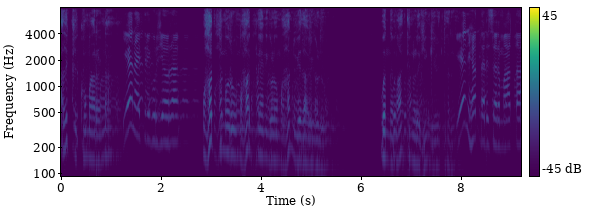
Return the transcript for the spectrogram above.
ಅದಕ್ಕೆ ಕುಮಾರಣ್ಣ ಏನಾಯ್ತು ಗುರುಜಿ ಅವರ ಮಹಾತ್ಮರು ಮಹಾಜ್ಞಾನಿಗಳು ಮಹಾನ್ ವೇದಾವಿಗಳು ಒಂದು ಮಾತಿನೊಳಗೆ ಹಿಂಗೆ ಹೇಳ್ತಾರೆ. ಏನ್ ಹೇಳ್ತಾರೆ ಸರ್ ಮಾತಾ?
